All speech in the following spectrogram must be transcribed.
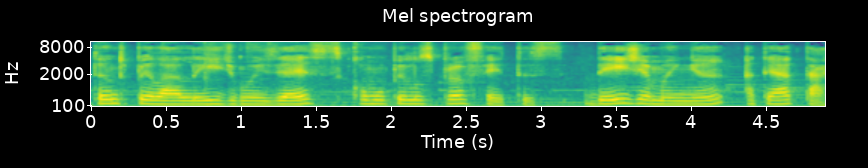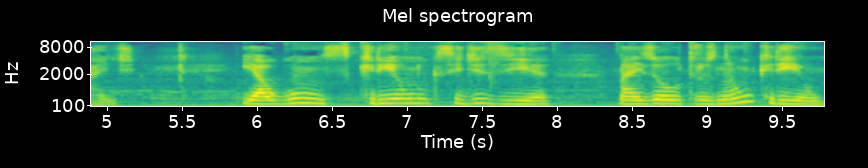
tanto pela lei de Moisés como pelos profetas, desde a manhã até a tarde. E alguns criam no que se dizia, mas outros não criam.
